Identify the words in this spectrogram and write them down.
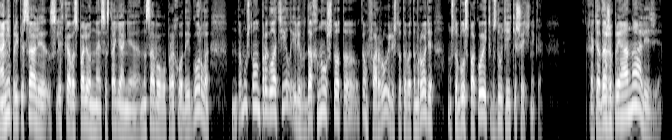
Они приписали слегка воспаленное состояние носового прохода и горла, потому что он проглотил или вдохнул что-то, комфору или что-то в этом роде, чтобы успокоить вздутие кишечника. Хотя даже при анализе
